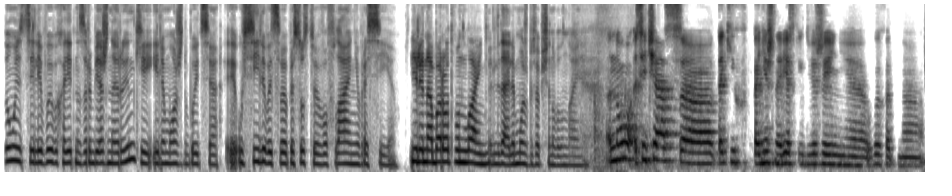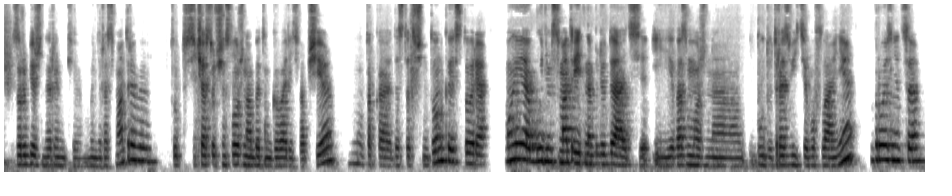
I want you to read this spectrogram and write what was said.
Думаете ли вы выходить на зарубежные рынки или, может быть, э, усиливать свое присутствие в офлайне в России? Или наоборот в онлайне. Или да, или может быть вообще в онлайне. Ну, сейчас э, таких, конечно, резких движений, выход на зарубежные рынки мы не рассматриваем. Тут сейчас очень сложно об этом говорить вообще. Ну, такая достаточно тонкая история. Мы будем смотреть, наблюдать, и, возможно, будут развития в офлайне в рознице.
